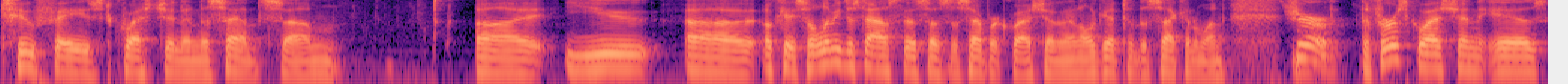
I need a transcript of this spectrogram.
two-phased question in a sense. Um, uh, you uh, okay? So let me just ask this as a separate question, and I'll get to the second one. sure. The first question is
